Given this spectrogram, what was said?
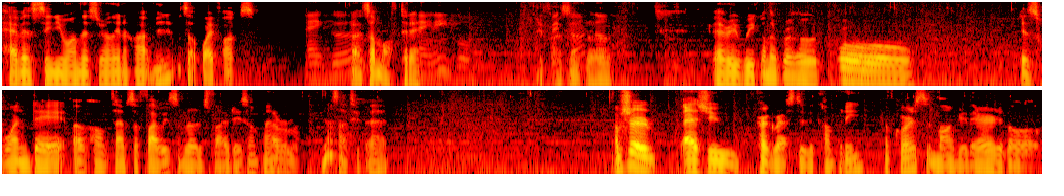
Haven't seen you on this early in a hot minute. What's up, White Fox? Ain't good. Uh, so I'm off today. Ain't evil. If I Big was on gun, the though. road. Every week on the road Oh, is one day of home time, so five weeks on the road is five days home time. never mind. That's not too bad. I'm sure as you progress through the company, of course, and longer there, it'll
